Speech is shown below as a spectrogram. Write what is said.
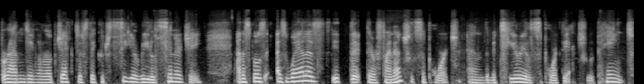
branding or objectives. They could see a real synergy. And I suppose, as well as it, the, their financial support and the material support, the actual paint,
